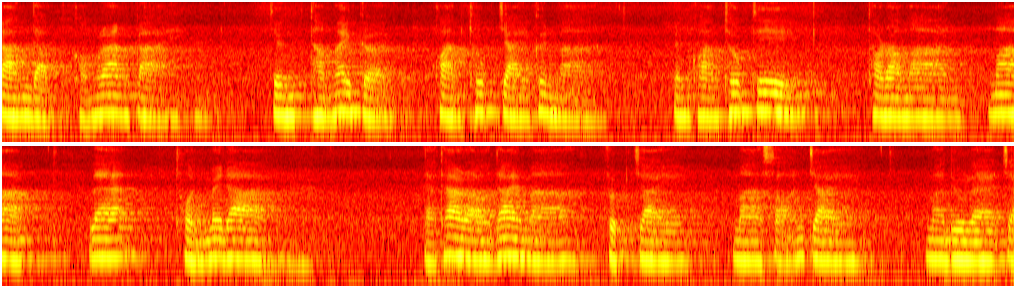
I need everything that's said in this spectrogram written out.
การดับของร่างกาย จึงทำให้เกิดความทุกข์ใจขึ้นมา เป็นความทุกข์ที่ทรมานมาก และ ทนไม่ได้ แต่ถ้าเราได้มาฝึกใจ มาสอนใจ มาดูแลใจ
